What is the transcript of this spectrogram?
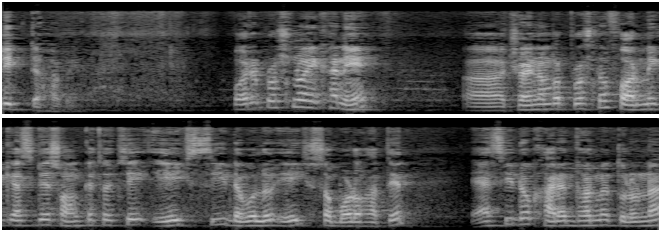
লিখতে হবে। পরের প্রশ্ন এখানে ছয় নম্বর প্রশ্ন ফর্মিক অ্যাসিডের সংকেত হচ্ছে এইচ সি ডবল এইচ সব বড় হাতের। অ্যাসিড ও ক্ষারের ধর্মের তুলনা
